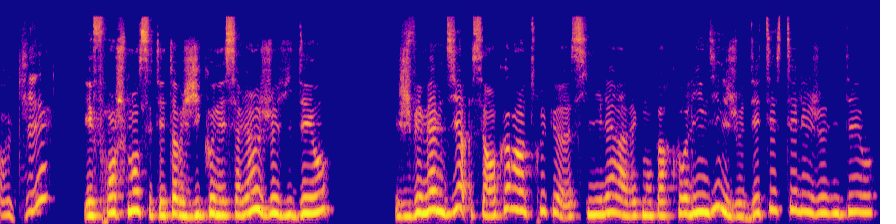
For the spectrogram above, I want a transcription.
Ok. Et franchement, c'était top. J'y connaissais rien, jeux vidéo. Je vais même dire, c'est encore un truc euh, similaire avec mon parcours LinkedIn. Je détestais les jeux vidéo.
